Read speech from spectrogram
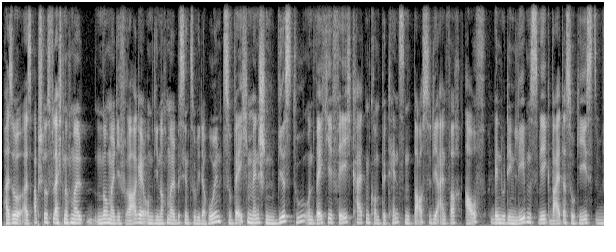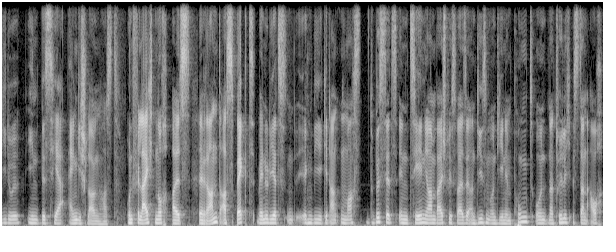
Also als Abschluss vielleicht nochmal noch mal die Frage, um die nochmal ein bisschen zu wiederholen. Zu welchen Menschen wirst du und welche Fähigkeiten, Kompetenzen baust du dir einfach auf, wenn du den Lebensweg weiter so gehst, wie du ihn bisher eingeschlagen hast? Und vielleicht noch als Randaspekt, wenn du dir jetzt irgendwie Gedanken machst, du bist jetzt in zehn Jahren beispielsweise an diesem und jenem Punkt und natürlich ist dann auch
